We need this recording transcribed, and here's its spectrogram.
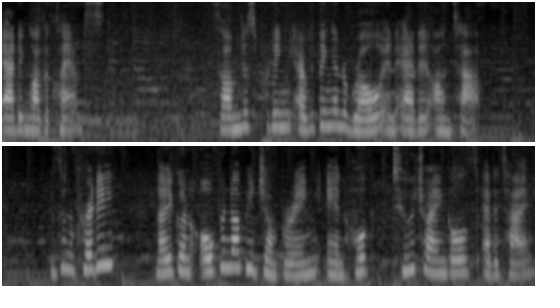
adding all the clamps. So I'm just putting everything in a row and add it on top. Isn't it pretty? Now you're going to open up your jump ring and hook two triangles at a time.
